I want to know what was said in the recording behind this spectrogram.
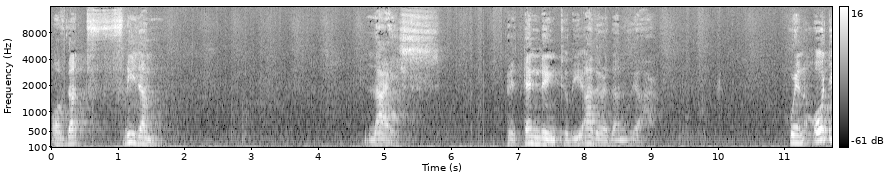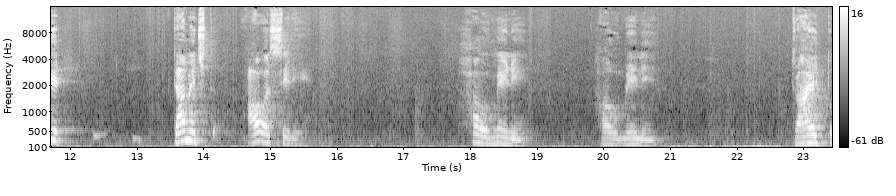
of that freedom. Lies, pretending to be other than we are. When Odette damaged our city, how many, how many tried to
